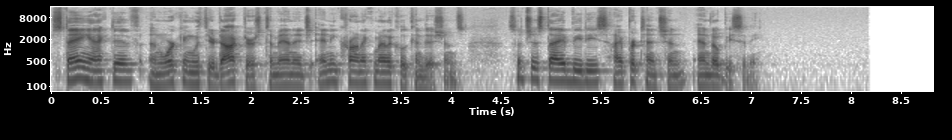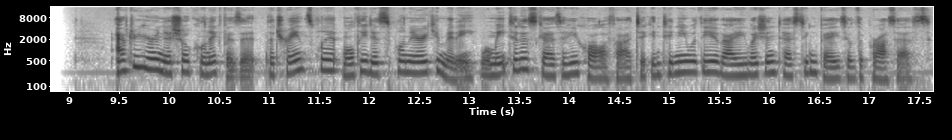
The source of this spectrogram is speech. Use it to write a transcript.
staying active and working with your doctors to manage any chronic medical conditions, such as diabetes, hypertension, and obesity. After your initial clinic visit, the Transplant Multidisciplinary Committee will meet to discuss if you qualify to continue with the evaluation testing phase of the process.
